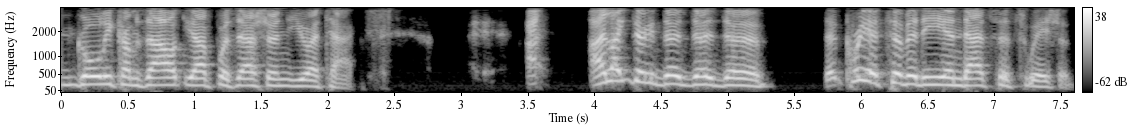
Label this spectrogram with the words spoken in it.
Goalie comes out. You have possession. You attack. I, I like the, the, the, the, the creativity in that situation.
